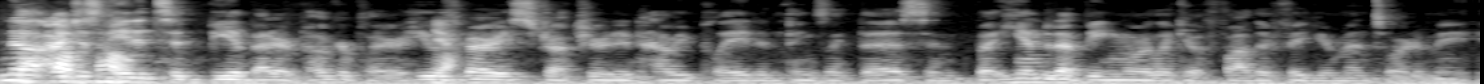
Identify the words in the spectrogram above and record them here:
no, That- I that just needed to be a better poker player. He was Yeah. very structured in how he played and things like this, and but he ended up being more like a father figure mentor to me,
